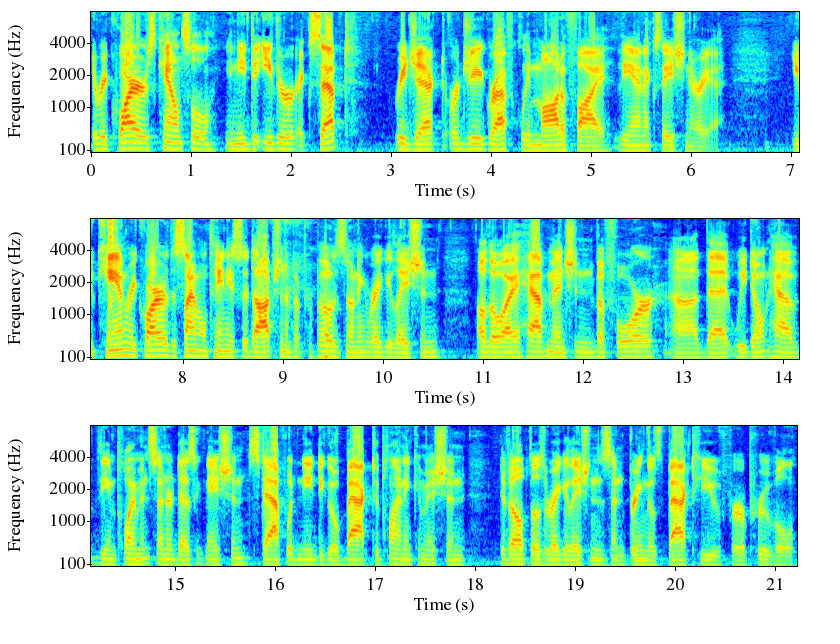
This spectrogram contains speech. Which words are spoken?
it requires council, you need to either accept, reject, or geographically modify the annexation area. You can require the simultaneous adoption of a proposed zoning regulation, although I have mentioned before uh, that we don't have the employment center designation. Staff would need to go back to Planning Commission, develop those regulations, and bring those back to you for approval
